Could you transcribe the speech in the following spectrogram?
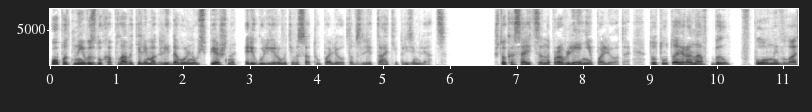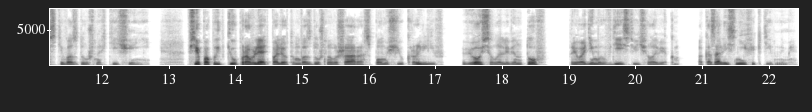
опытные воздухоплаватели могли довольно успешно регулировать высоту полета, взлетать и приземляться. Что касается направления полета, то тут аэронавт был в полной власти воздушных течений. Все попытки управлять полетом воздушного шара с помощью крыльев, весел или винтов, приводимых в действие человеком, оказались неэффективными.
